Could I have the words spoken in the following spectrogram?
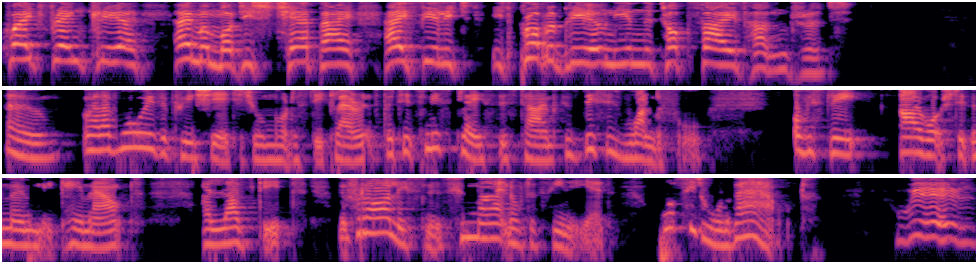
quite frankly, I, I'm a modest chap. I, I feel it, it's probably only in the top 500. Oh, well, I've always appreciated your modesty, Clarence, but it's misplaced this time because this is wonderful. Obviously, I watched it the moment it came out. I loved it. But for our listeners who might not have seen it yet, what's it all about? Well,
